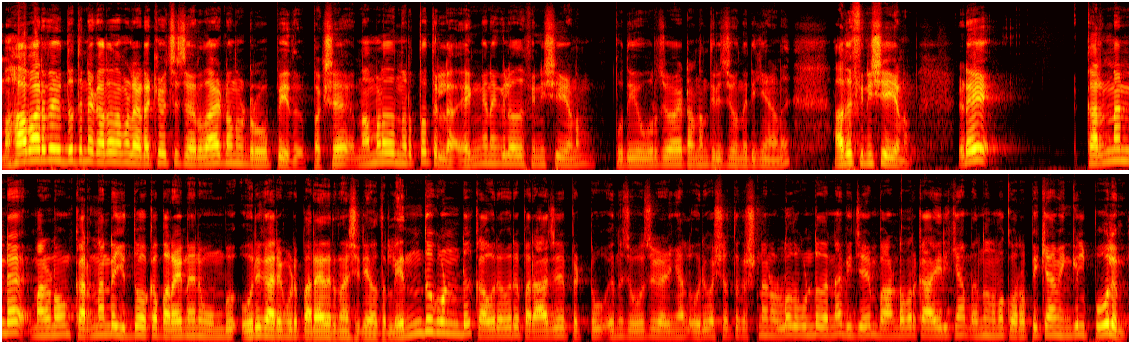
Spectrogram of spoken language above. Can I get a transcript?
മഹാഭാരത യുദ്ധത്തിന്റെ കഥ നമ്മൾ ഇടയ്ക്ക് വെച്ച് ചെറുതായിട്ടൊന്ന് ഡ്രോപ്പ് ചെയ്തു. പക്ഷേ നമ്മൾ നിർത്തത്തില്ല. എങ്ങനെങ്കിലും അത് ഫിനിഷ് ചെയ്യണം. പുതിയ ഊർജമായിട്ടാണ് തിരിച്ചു വന്നിരിക്കുകയാണ്. അത് ഫിനിഷ് ചെയ്യണം. ഇടേ കർണന്റെ മരണവും കർണന്റെ യുദ്ധമൊക്കെ പറയുന്നതിന് മുമ്പ് ഒരു കാര്യം കൂടി പറയാതിരുന്നാൽ ശരിയാവത്തില്ല. എന്തുകൊണ്ട് കൗരവർ പരാജയപ്പെട്ടു എന്ന് ചോദിച്ചു കഴിഞ്ഞാൽ ഒരു വശത്ത് കൃഷ്ണൻ ഉള്ളത് കൊണ്ട് തന്നെ വിജയം പാണ്ഡവർക്കായിരിക്കാം എന്ന് നമുക്ക് ഉറപ്പിക്കാമെങ്കിൽ പോലും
